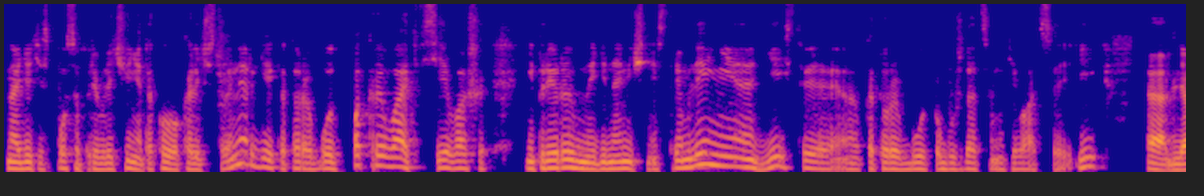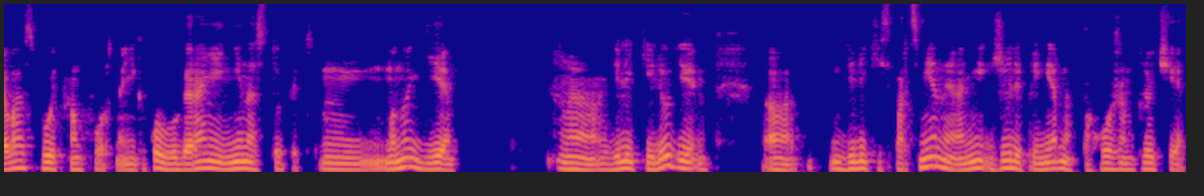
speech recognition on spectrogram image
найдете способ привлечения такого количества энергии, которое будет покрывать все ваши непрерывные динамичные стремления, действия, э, которые будут побуждаться мотивацией, и э, для вас будет комфортно, никакого выгорания не наступит. Многие великие люди великие спортсмены, они жили примерно в похожем ключе.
